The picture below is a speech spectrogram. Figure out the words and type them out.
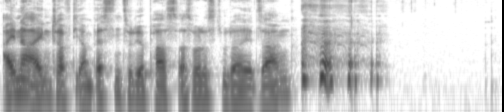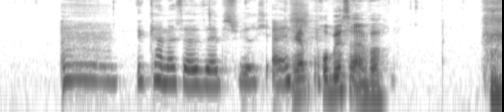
eine Eigenschaft, die am besten zu dir passt, was würdest du da jetzt sagen? ich kann das ja selbst schwierig einstellen. Ja, probier's einfach.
